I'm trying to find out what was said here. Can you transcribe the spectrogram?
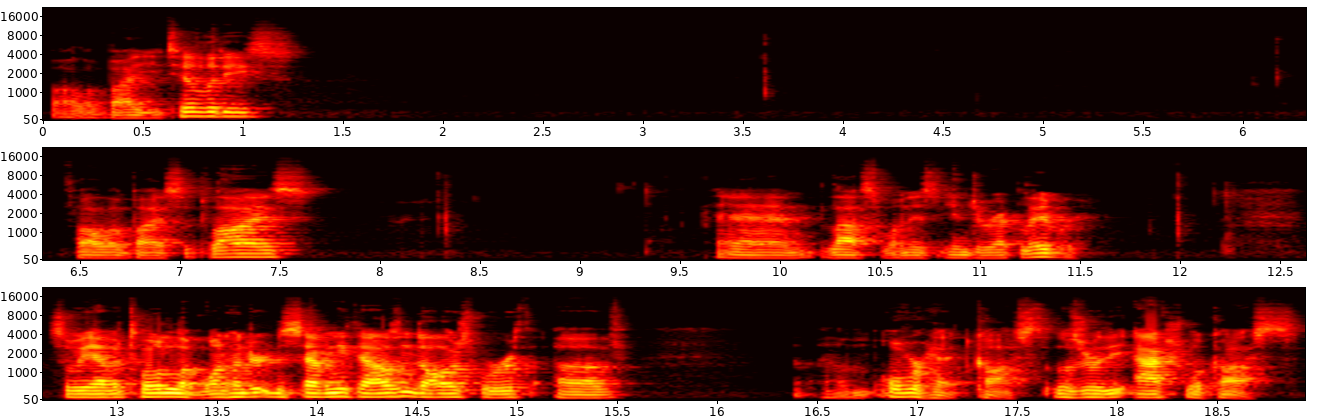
followed by utilities, followed by supplies, and last one is indirect labor. So we have a total of $170,000 worth of um, overhead costs. Those are the actual costs.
